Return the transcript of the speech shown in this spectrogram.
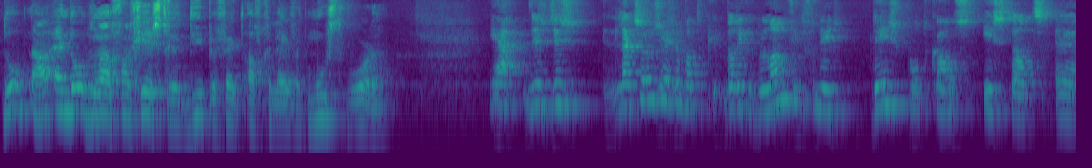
de, op, nou, en de opdracht van gisteren die perfect afgeleverd moest worden. Ja, dus, dus laat ik zo zeggen, wat ik, wat ik het belang vind van dit, deze podcast, is dat eh,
